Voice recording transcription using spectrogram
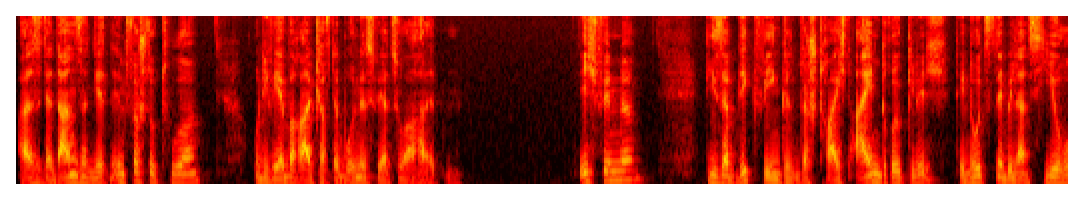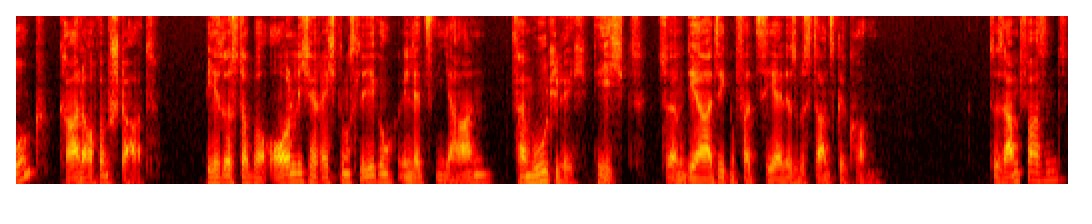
also der dann sanierten Infrastruktur und die Wehrbereitschaft der Bundeswehr zu erhalten. Ich finde, dieser Blickwinkel unterstreicht eindrücklich den Nutzen der Bilanzierung, gerade auch beim Staat. Wäre es doch bei ordentlicher Rechnungslegung in den letzten Jahren vermutlich nicht zu einem derartigen Verzehr der Substanz gekommen. Zusammenfassend,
